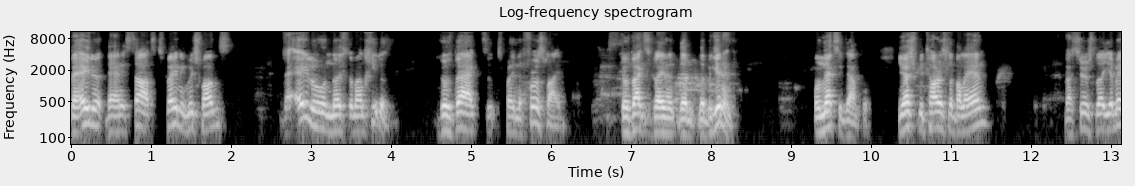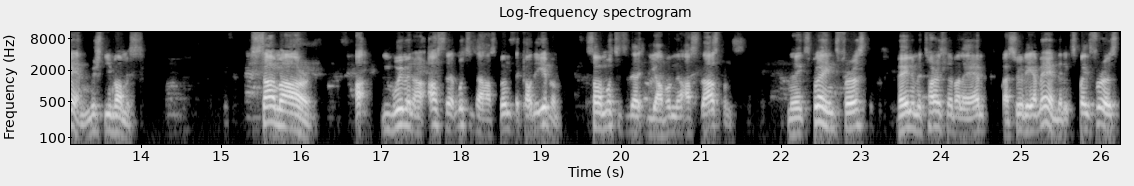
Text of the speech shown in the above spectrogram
Then it starts explaining which ones. The Elu and Noichle goes back to explain the first line. Goes back to explain the, the beginning. Well, next example. Yesh bitaris lebalayan, vasiris leyaman, mishni vamis. Some are uh, women are asked that mutter to husbands. They call the yibam. Some are mutter to the yavam. They ask the husbands. And then explains first. Then explains first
